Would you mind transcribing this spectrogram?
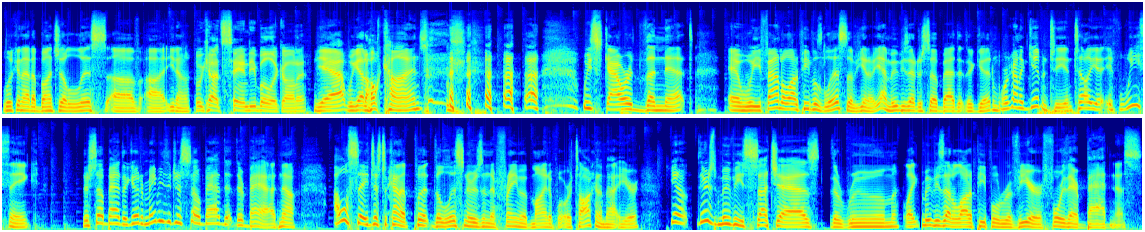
looking at a bunch of lists of, uh, you know, We got Sandy Bullock on it. Yeah, we got all kinds. we scoured the net and we found a lot of people's lists of, you know, yeah, movies that are so bad that they're good. And we're going to give them to you and tell you if we think they're so bad they're good or maybe they're just so bad that they're bad. Now, I will say, just to kind of put the listeners in the frame of mind of what we're talking about here, you know, there's movies such as The Room, like movies that a lot of people revere for their badness.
